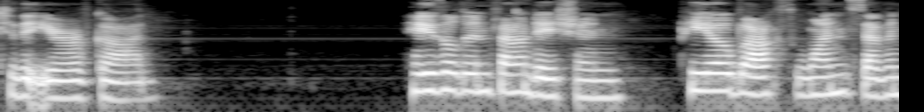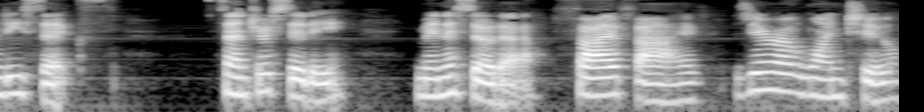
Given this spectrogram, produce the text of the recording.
to the ear of God. Hazelden Foundation, P.O. Box 176, Center City, Minnesota 55012.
